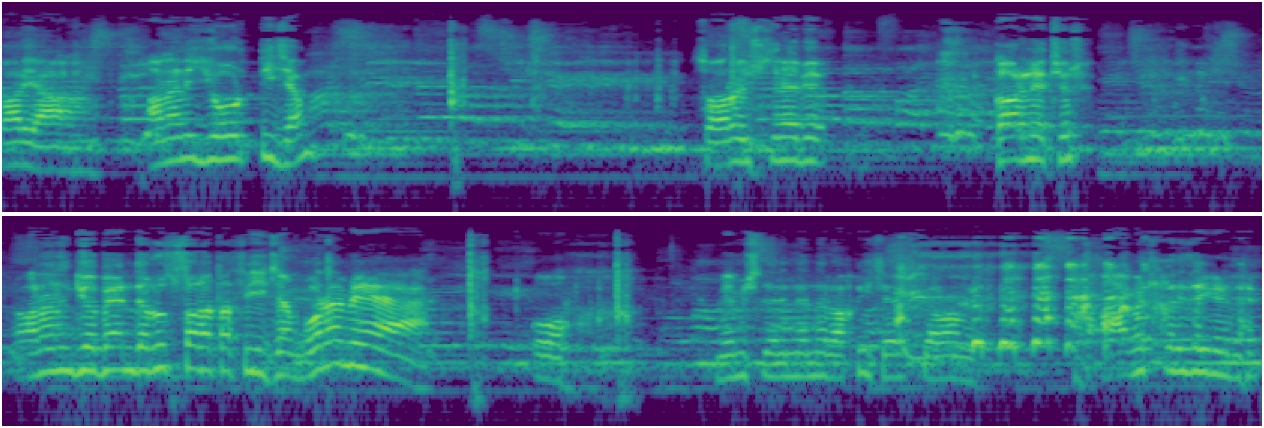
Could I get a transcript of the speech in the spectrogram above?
Var ya ananı yoğurt diyeceğim. Sonra üstüne bir garnitür. Ananın göbeğinde Rus salatası yiyeceğim. Bu ne mi ya? Oh. Memişlerinden de rakı içerek devam et. Ahmet krize girdi.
